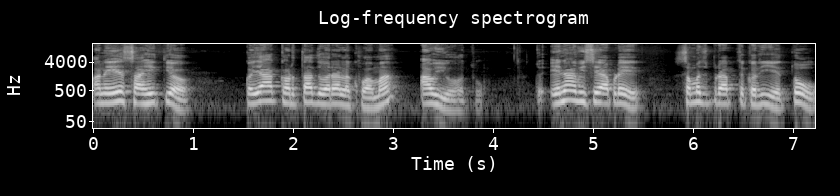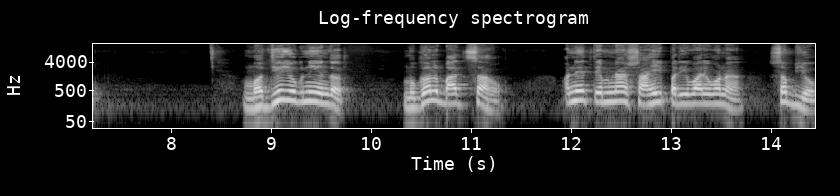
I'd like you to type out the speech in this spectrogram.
અને એ સાહિત્ય કયા કર્તા દ્વારા લખવામાં આવ્યું હતું? તો એના વિશે આપણે સમજ પ્રાપ્ત કરીએ તો મધ્યયુગની અંદર મુઘલ બાદશાહો અને તેમના શાહી પરિવારોના સભ્યો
